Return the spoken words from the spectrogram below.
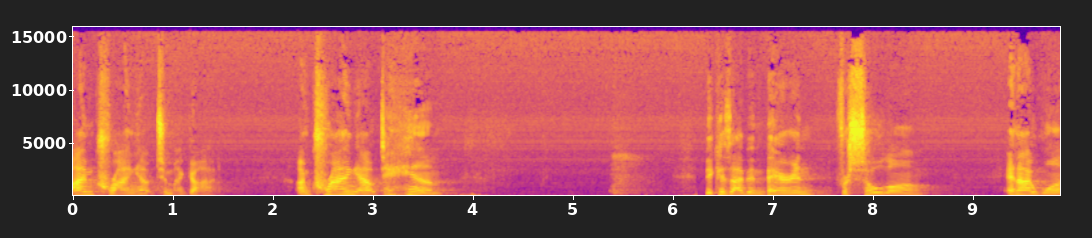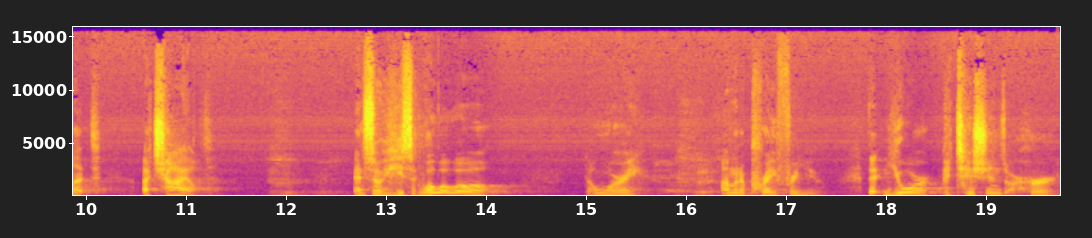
I'm crying out to my God. I'm crying out to Him because I've been barren for so long and I want a child. And so he said, Whoa, whoa, whoa, whoa. Don't worry. I'm going to pray for you that your petitions are heard.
